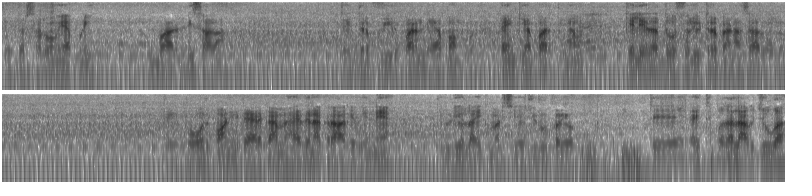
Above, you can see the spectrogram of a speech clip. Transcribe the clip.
ਤੇ ਇੱਧਰ ਸਰੋਂ ਵੀ ਆਪਣੀ ਮਾਰਨ ਦੀ ਸਾਲਾਂ। ਤੇ ਇੱਧਰ ਵੀਰ ਭਰਨ ਡਿਆ ਪੰਪ। ਟੈਂਕੀਆਂ ਭਰਤੀਆਂ ਕਿੱਲੇ ਦਾ 200 ਲੀਟਰ ਪੈਣਾ ਹਿਸਾਬ ਲਾ ਲਓ ਤੇ ਬਹੁਤ ਪਾਣੀ ਤੈਰ ਐਰਕਾ ਮੈਂ ਇਹਦੇ ਨਾਲ ਕਰਾ ਕੇ ਵੇਨੇ ਆ। ਵੀਡੀਓ ਲਾਈਕ ਕਮੈਂਟ ਸ਼ੇਅਰ ਜ਼ਰੂਰ ਕਰਿਓ। ਤੇ ਇੱਥੇ ਪਤਾ ਲੱਗ ਜੂਗਾ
